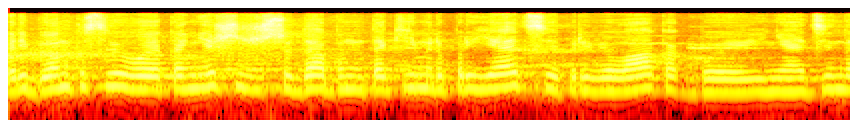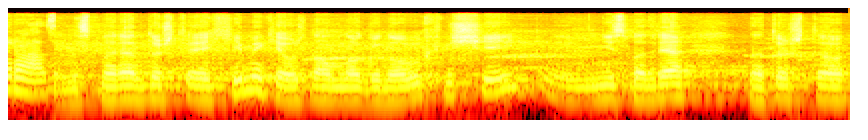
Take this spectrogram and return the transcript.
ребенка своего я, конечно же, сюда бы на такие мероприятия привела как бы и не один раз. Несмотря на то, что я химик, я узнал много новых вещей, несмотря на то, что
